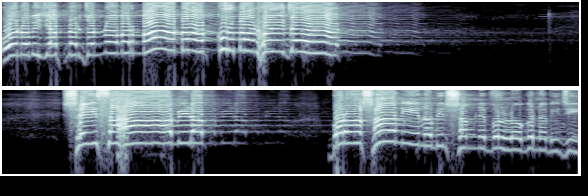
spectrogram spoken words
ও নবীজি, আপনার জন্য আমার মা বাপ কুরবান হয়ে যাক। সেই সাহাবিরা বড় আশা নিয়ে নবীর সামনে বলল গো নবীজি,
